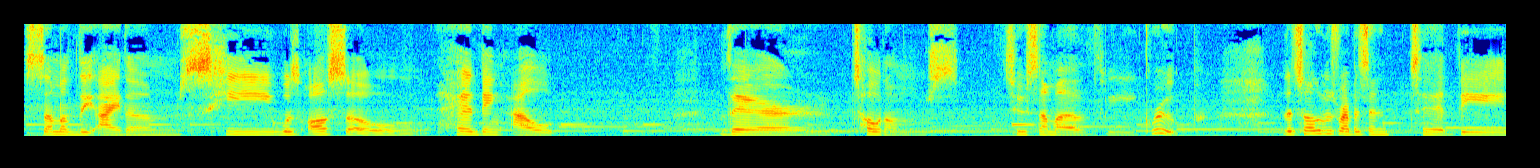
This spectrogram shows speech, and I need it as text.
some of the items, he was also handing out their totems to some of the group. The totems represented the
